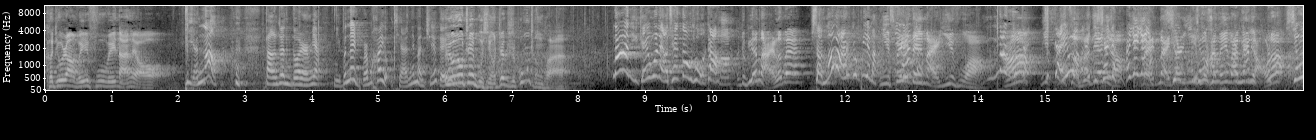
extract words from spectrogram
可就让为夫为难了。别闹！当这么多人面，你不那里边不还有钱呢吗？你直接给我。哎呦呦，这不行，这个是工程款，那你给我两千，告诉我干啥？那就别买了呗。什么玩意儿就别买？你非得买衣服啊？那你啊，你给我怎么的行行你啊哎呀呀买买件衣服还没完没了了。行了，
